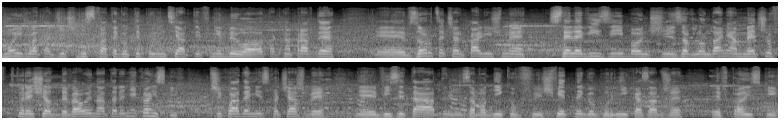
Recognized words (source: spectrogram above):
w moich latach dzieciństwa tego typu inicjatyw nie było. Tak naprawdę wzorce czerpaliśmy z telewizji bądź z oglądania meczów, które się odbywały na terenie końskich. Przykładem jest chociażby e, wizyta e, zawodników świetnego górnika Zabrze e, w Końskich,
